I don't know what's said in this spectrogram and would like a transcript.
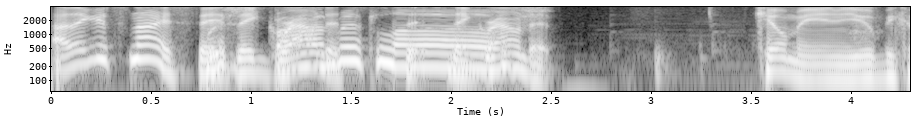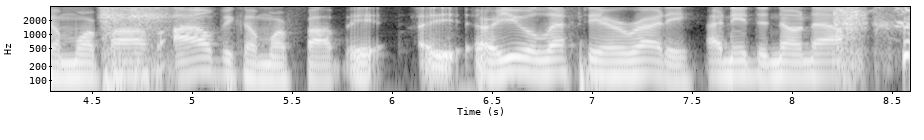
I think it's nice. They they ground it. They, they ground it. Kill me and you become more powerful. I'll become more powerful. Are you a lefty or righty? I need to know now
